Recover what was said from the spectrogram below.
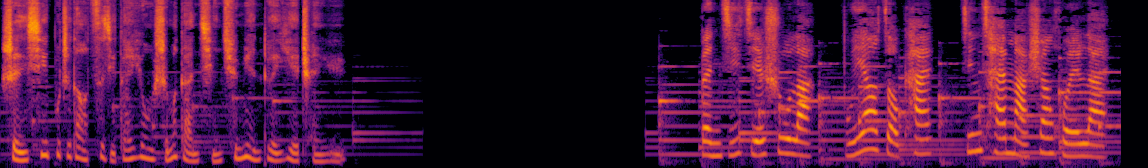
沈西不知道自己该用什么感情去面对叶晨玉。本集结束了，不要走开，精彩马上回来。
